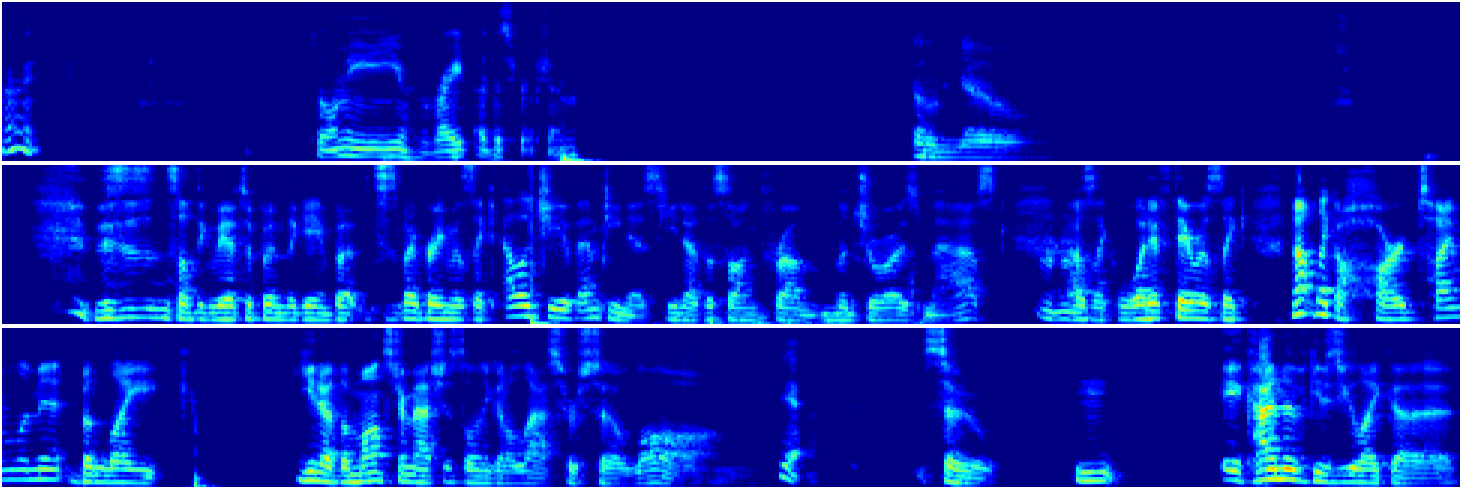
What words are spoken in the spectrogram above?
All right. So let me write a description. Oh no. this isn't something we have to put in the game, but since my brain was like Elegy of Emptiness, you know, the song from Majora's Mask, Mhm. I was like, what if there was like not like a hard time limit, but like you know, the monster mash is only going to last for so long. Yeah. So n- it kind of gives you like a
